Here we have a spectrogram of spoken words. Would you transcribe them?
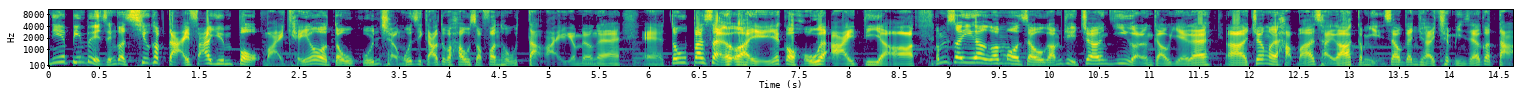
呢一邊不如整個超級大花園駁埋企嗰個道館場，好似搞到個 house 分好大咁樣嘅，誒都不失為一個好嘅 idea 啊。咁所以咧咁我就諗住將依兩嚿嘢咧啊將佢合埋一齊啦，咁然之後跟住喺出面就一個大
